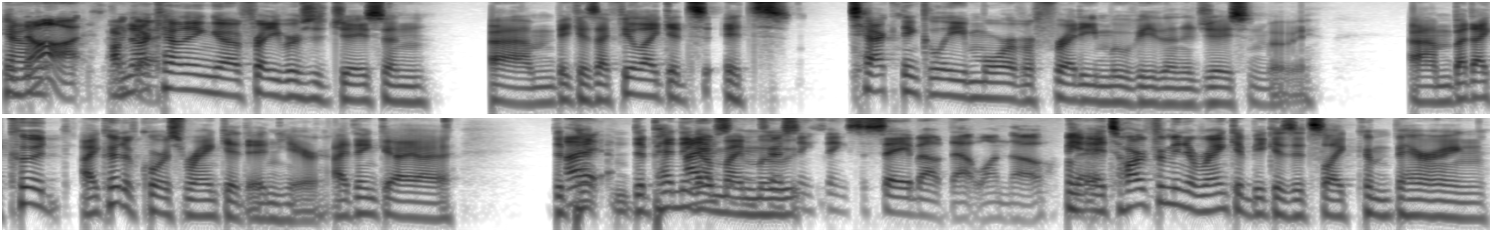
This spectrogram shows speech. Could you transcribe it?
You're not. I'm not counting uh, Freddy versus Jason um, because I feel like it's it's technically more of a Freddy movie than a Jason movie. Um, but I could I could of course rank it in here. I think uh, dep- I- depending I have on my some mood, interesting things to say about that one though. yeah, it's hard for me to rank it because it's like comparing,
